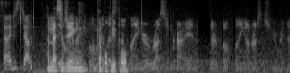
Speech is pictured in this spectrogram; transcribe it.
so I just jumped. I'm Yeah, the only other messaging people on a my couple list that are people. playing are Russ and Cry, and they're both playing on Russ's stream right now.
